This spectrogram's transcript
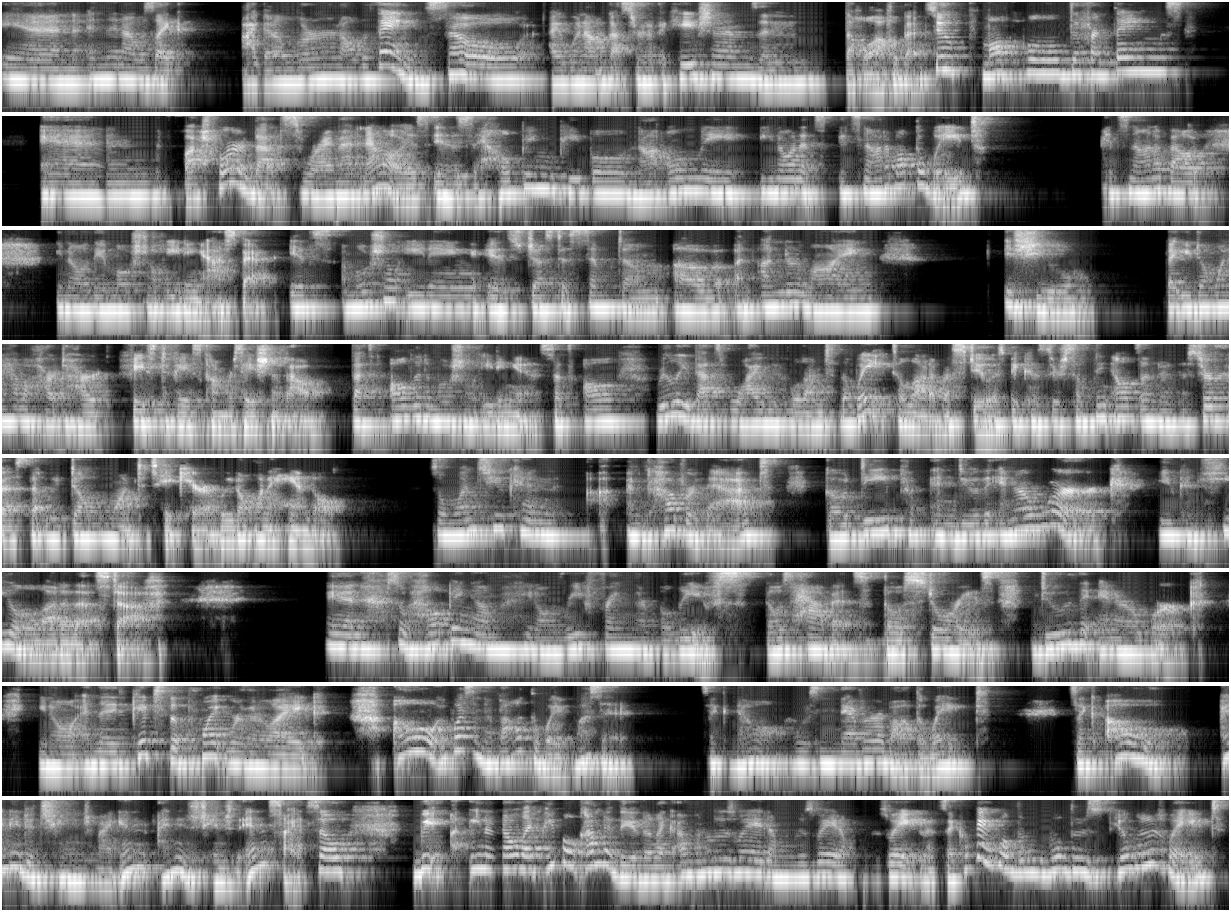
And and then I was like, I got to learn all the things. So I went out and got certifications and the whole alphabet soup, multiple different things. And flash forward, that's where I'm at now is, is helping people not only, you know, and it's, it's not about the weight. It's not about, you know, the emotional eating aspect. It's emotional eating is just a symptom of an underlying issue that you don't want to have a heart to heart, face to face conversation about. That's all that emotional eating is. That's all really, that's why we hold on to the weight. A lot of us do, is because there's something else under the surface that we don't want to take care of, we don't want to handle. So once you can uh, uncover that, go deep and do the inner work, you can heal a lot of that stuff. And so helping them, you know, reframe their beliefs, those habits, those stories, do the inner work, you know, and they get to the point where they're like, oh, it wasn't about the weight, was it? It's like, no, it was never about the weight. It's like, oh, I need to change my in, I need to change the insight. So we, you know, like people come to you, they're like, I'm gonna lose weight, I'm gonna lose weight, I'm gonna lose weight. And it's like, okay, well, we'll lose, you'll lose weight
